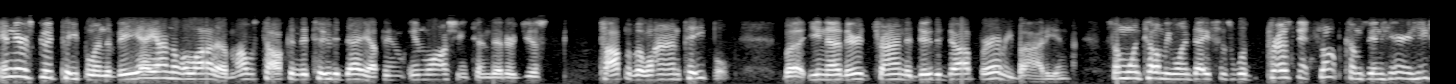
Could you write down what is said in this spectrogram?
And there's good people in the VA I know a lot of them I was talking to two today up in in Washington that are just top of the line people. But you know they're trying to do the job for everybody. And someone told me one day says well president trump comes in here and he's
